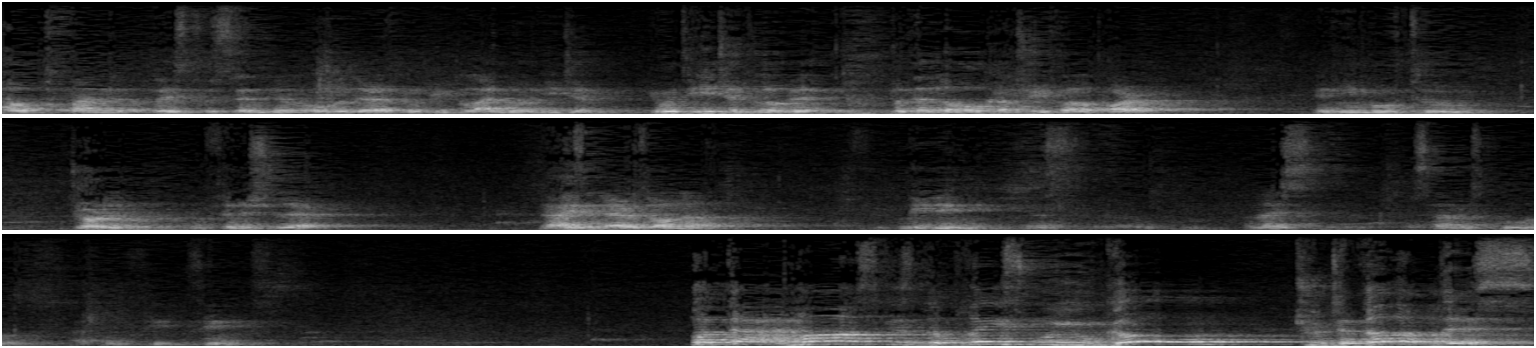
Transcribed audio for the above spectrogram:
helped find a place to send him over there through people I know in Egypt. He went to Egypt a little bit, but then the whole country fell apart, and he moved to Jordan and finished there. Now he's in Arizona, leading uh, a nice Islamic school I in Phoenix. But that mosque is the place where you go to develop this.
